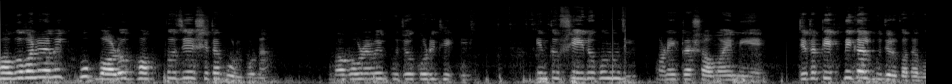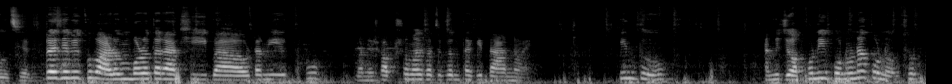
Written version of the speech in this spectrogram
ভগবানের আমি খুব বড় ভক্ত যে সেটা বলব না। ভগবানের আমি পুজো করি ঠিকই, কিন্তু সেই রকম অনেকটা সময় নিয়ে, যেটা টেকনিক্যাল পুজোর কথা বলছেন ওটা যে আমি খুব আড়ম্বরতা রাখি বা ওটা নিয়ে খুব মানে সব সময় সচেতন থাকি তা নয়। কিন্তু আমি যখনই কোনো না কোনো ছোট্ট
